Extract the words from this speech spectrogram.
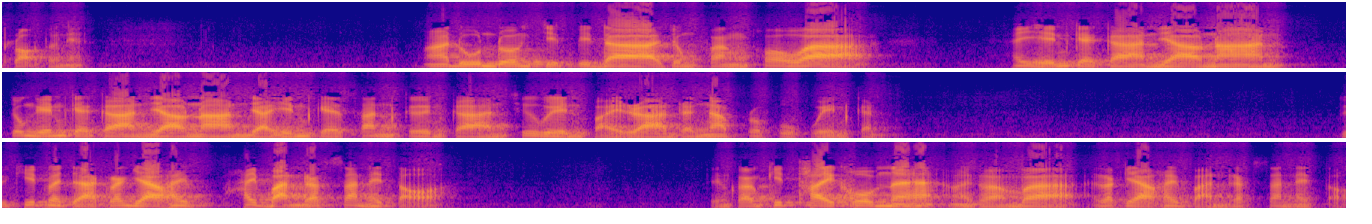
เพราะตัวเนี้ยมาดูดวงจิตปิดาจงฟังพ่อว่าให้เห็นแก่การยาวนาน จงเห็นแก่การยาวนาน อย่าเห็นแก่สั้นเกินการ ชื่อเวรฝ่ายรานระงับเพราะผูกเวรกันคือคิดมาจากรักยาวให้ให้บั่นรักสั้นให้ต่อ เป็นความคิดไทยคมนะฮะหมายความว่ารักยาวให้บั่นรักสั้นให้ต่อ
